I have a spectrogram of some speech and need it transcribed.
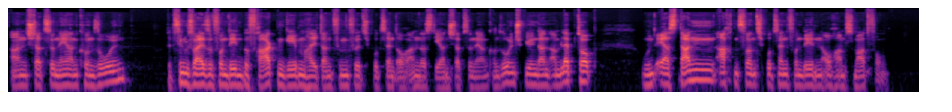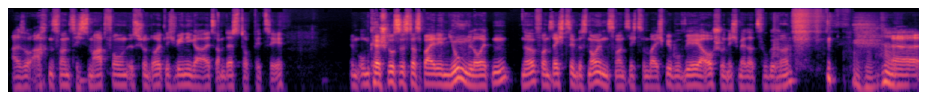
an stationären Konsolen. Beziehungsweise von den Befragten geben halt dann 45 Prozent auch an, dass die an stationären Konsolen spielen, dann am Laptop. Und erst dann 28 Prozent von denen auch am Smartphone. Also 28 Smartphone ist schon deutlich weniger als am Desktop-PC. Im Umkehrschluss ist das bei den jungen Leuten, ne, von 16 bis 29 zum Beispiel, wo wir ja auch schon nicht mehr dazugehören, Hm. äh,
